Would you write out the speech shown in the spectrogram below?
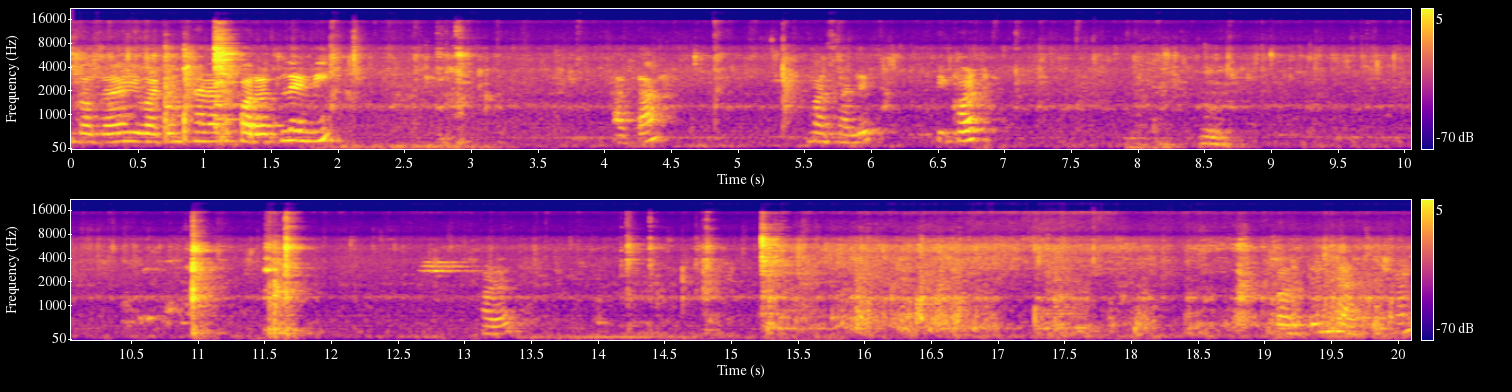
बघा हे वाटण छान आता परतले मी. आता मसाले तिखट. हळद परतून घ्यायचं छान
